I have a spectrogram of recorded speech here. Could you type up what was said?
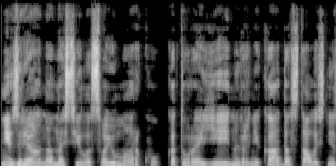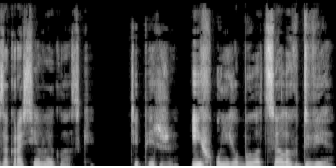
не зря она носила свою марку, которая ей наверняка досталась не за красивые глазки. Теперь же их у нее было целых две.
